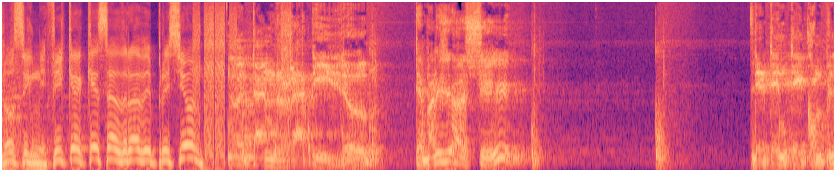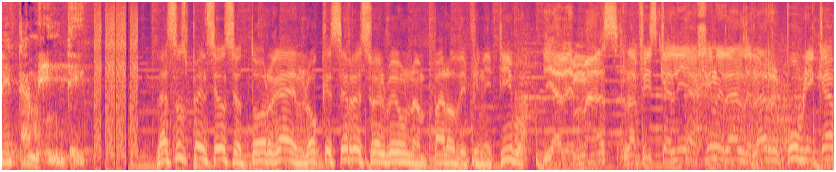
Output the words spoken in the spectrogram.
no significa que saldrá de prisión. No tan rápido. ¿Te parece así? Detente completamente. La suspensión se otorga en lo que se resuelve un amparo definitivo. Y además, la Fiscalía General de la República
